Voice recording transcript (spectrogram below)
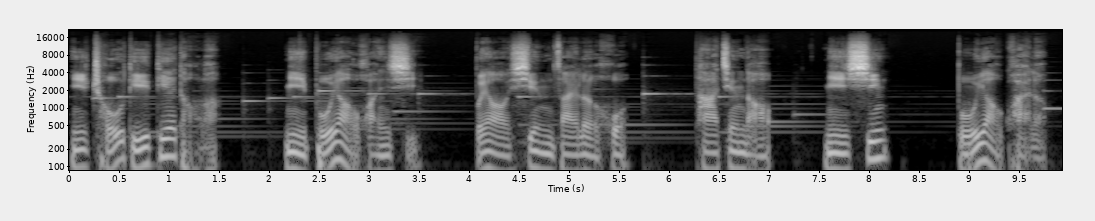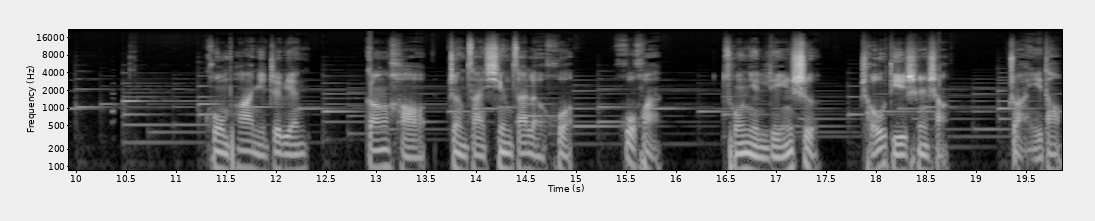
你仇敌跌倒了，你不要欢喜，不要幸灾乐祸；他倾倒，你心不要快乐。恐怕你这边刚好正在幸灾乐祸，祸患。从你邻舍、仇敌身上转移到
